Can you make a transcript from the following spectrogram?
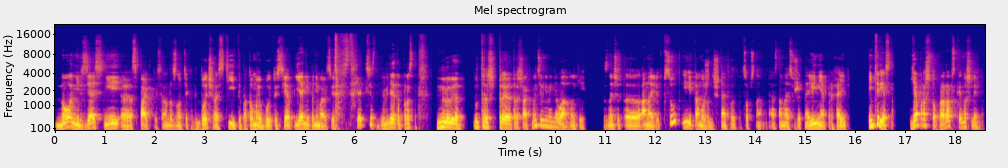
но нельзя с ней э, спать. То есть она должна у тебя как дочь расти, и ты потом ее будет... То есть я, я не понимаю все Я, честно, для меня это просто, ну, как ну трэш, трэш, трэшак. Но, тем не менее, ладно, окей. Значит, э, она идет в суд, и там уже начинает, вот, собственно, основная сюжетная линия проходить. Интересно. Я про что? Про арабское мышление.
